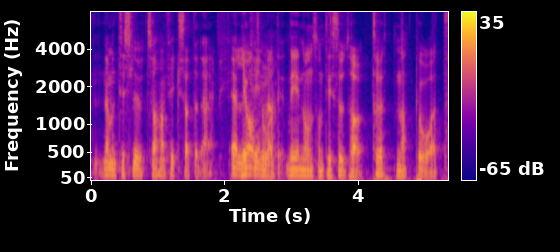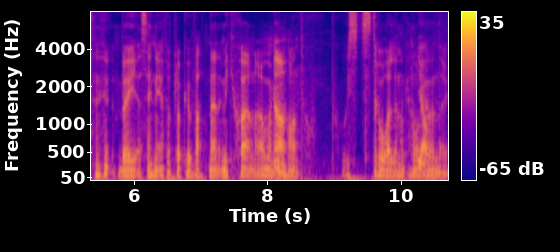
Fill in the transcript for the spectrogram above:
nej men till slut så har han fixat det där. Eller Jag kvinna. tror att det, är någon som till slut har tröttnat på att böja sig ner för att plocka upp vattnet. Det är mycket skönare om man kan Ja. ha ett schysst stråle man kan hålla Ja. under.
